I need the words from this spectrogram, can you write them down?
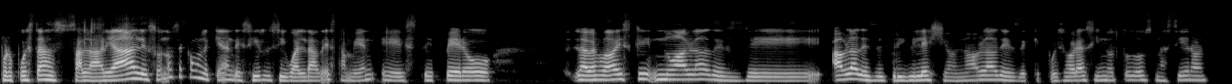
propuestas salariales o no sé cómo le quieran decir, desigualdades también, este, pero la verdad es que no habla desde, habla desde el privilegio, no habla desde que pues ahora sí no todos nacieron,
